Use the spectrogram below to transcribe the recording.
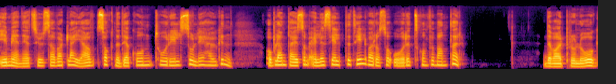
i menighetshuset har vært leie av soknediakon Toril Solli Haugen, og blant de som ellers hjelpte til, var også årets konfirmanter. Det var prolog,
